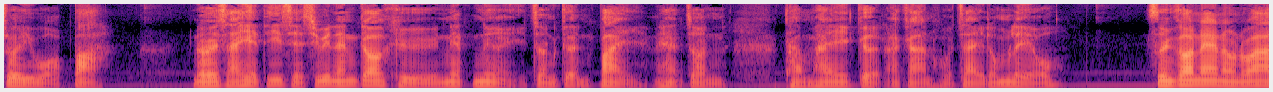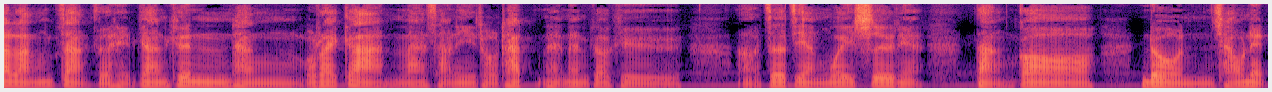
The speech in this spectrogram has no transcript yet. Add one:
จอยหัวป่าโดยสาเหตุที่เสียชีวิตนั้นก็คือเหน็ดเหนื่อยจนเกินไปนะฮะจน ทำให้เกิดอาการหัวใจล้มเหลว ซึ่งก็แน่นอนว่าหลังจากเกิดเหตุการณ์ขึ้นทางรายการและสถานีโทรทัศน์นะนั่นก็คือเอ่อเจ้อเจียงเว่ยซื่อเนี่ยต่างก็โดนชาวเน็ต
